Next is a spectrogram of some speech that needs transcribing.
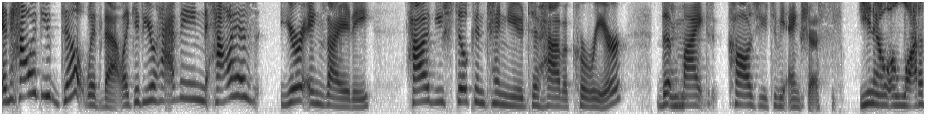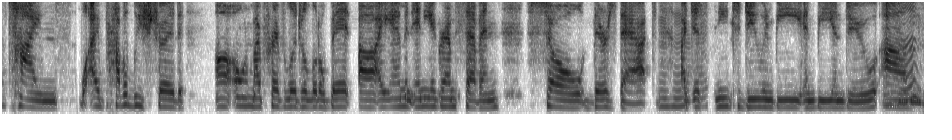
And how have you dealt with that? Like, if you're having, how has your anxiety, how have you still continued to have a career that mm-hmm. might cause you to be anxious? You know, a lot of times, well, I probably should uh, own my privilege a little bit. Uh, I am an Enneagram 7. So there's that. I just need to do and be and be and do. Um,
